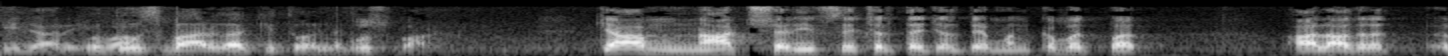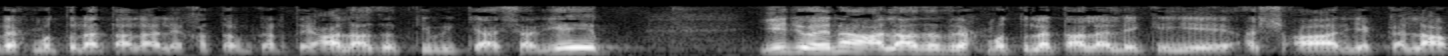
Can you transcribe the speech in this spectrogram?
کی۔ جا رہی ہے۔ تو اس بارگاہ کی تو الگ اس بار۔ کیا ناچ شریف سے چلتے چلتے منقبت پر اعلی حضرت رحمت اللہ تعالی علیہ ختم کرتے اعلی حضرت کی بھی کیا شان۔ یہ یہ جو ہے نا اعلی حضرت رحمت اللہ تعالی علیہ کے یہ اشعار یہ کلام۔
